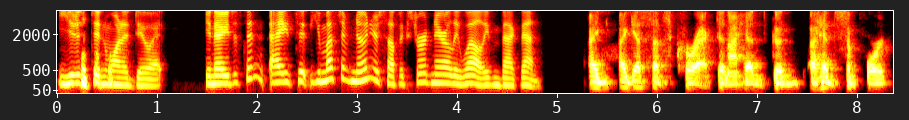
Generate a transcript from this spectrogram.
You just didn't want to do it. You know, you just didn't. I, you must have known yourself extraordinarily well even back then. I, I guess that's correct. And I had good, I had support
